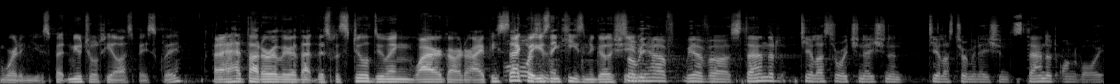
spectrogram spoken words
wording used, but mutual TLS basically. But I had thought earlier that this was still doing WireGuard or IPsec, Oh, but using keys negotiated. So we have we have a standard TLS origination and TLS termination, standard envoy,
